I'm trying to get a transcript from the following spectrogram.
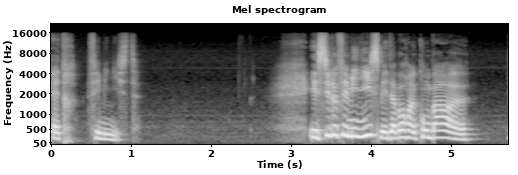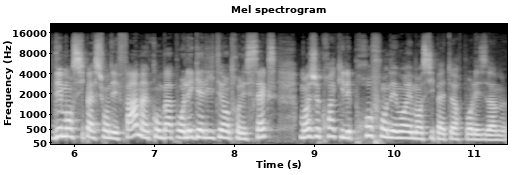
être féministes. Et si le féminisme est d'abord un combat euh, d'émancipation des femmes, un combat pour l'égalité entre les sexes, moi je crois qu'il est profondément émancipateur pour les hommes.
